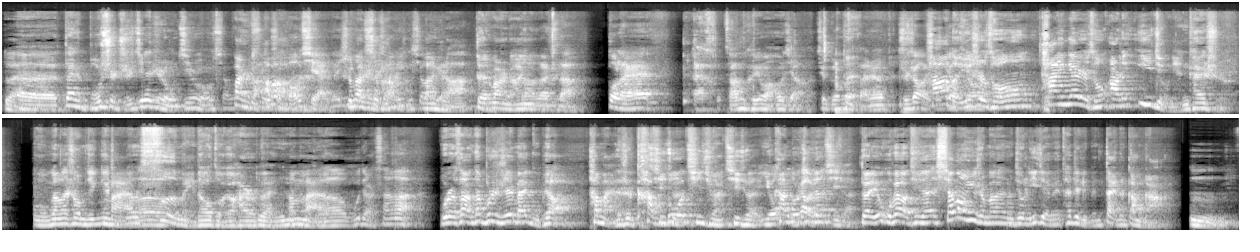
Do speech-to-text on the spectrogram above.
对呃，但是不是直接这种金融相关，万事达吧是保险的一个万事达场营销员万事达，对，万事达啊，万事达。后来哎，咱们可以往后讲。这哥们儿反正执照也他等于是从他应该是从二零一九年开始，我刚才说我们应该是买了四美刀左右还是对他买了五点三万。五点三万，他不是直接买股票，他买的是看多期权，期权，有股看多期权，期权，对，有股票有期权，相当于什么？你就理解为他这里面带着杠杆，嗯，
